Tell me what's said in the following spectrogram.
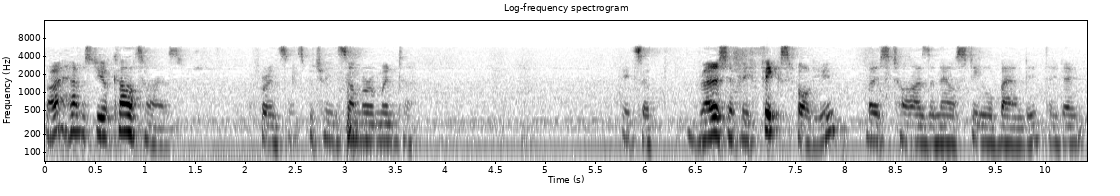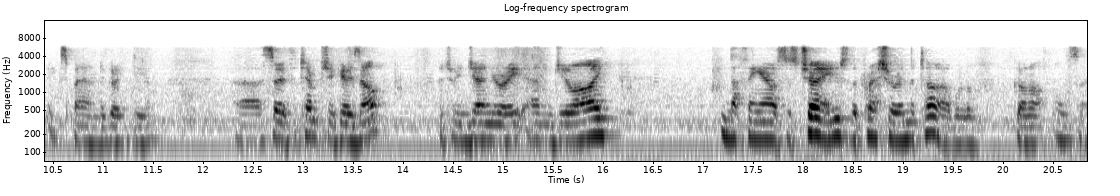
Right? happens to your car tyres, for instance, between summer and winter. It's a relatively fixed volume. Most tyres are now steel banded, they don't expand a great deal. Uh, so if the temperature goes up between January and July, nothing else has changed, the pressure in the tyre will have gone up also.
